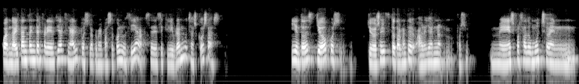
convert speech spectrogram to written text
Cuando hay tanta interferencia, al final, pues lo que me pasó con Lucía, se desequilibran muchas cosas. Y entonces yo, pues, yo soy totalmente, ahora ya no, pues me he esforzado mucho en,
